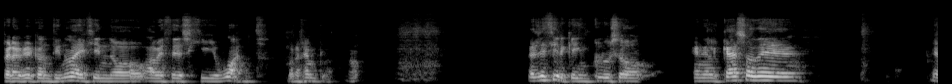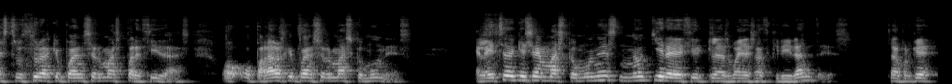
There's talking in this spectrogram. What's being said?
pero que continúa diciendo a veces he want, por ejemplo. Es decir, que incluso en el caso de estructuras que puedan ser más parecidas o, palabras que puedan ser más comunes. El hecho de que sean más comunes no quiere decir que las vayas a adquirir antes. O sea, porque...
